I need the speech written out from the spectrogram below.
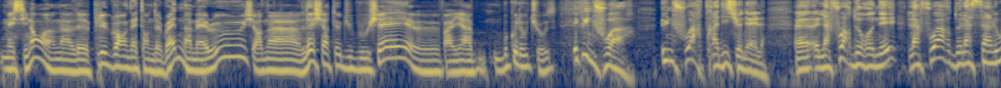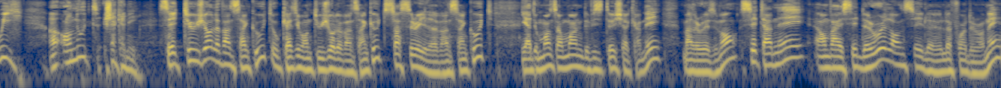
mais sinon, on a le plus grand étang de Rennes, la mer Rouge, on a le château du Boucher, euh, enfin, il y a beaucoup d'autres choses. Et puis une foire une foire traditionnelle. Euh, la foire de René, la foire de la Saint-Louis, en, en août chaque année. C'est toujours le 25 août, ou quasiment toujours le 25 août. Ça serait le 25 août. Il y a de moins en moins de visiteurs chaque année, malheureusement. Cette année, on va essayer de relancer le, le foire de René.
